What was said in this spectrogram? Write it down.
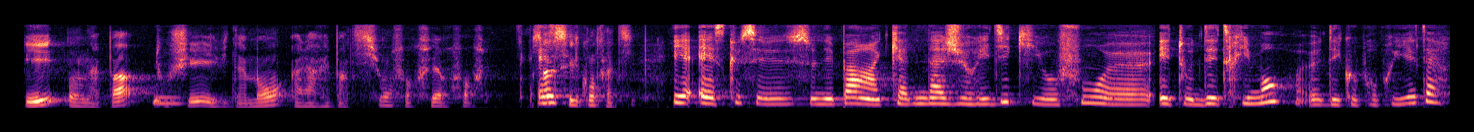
et on n'a pas mmh. touché évidemment à la répartition forfait hors forfait. Ça, c'est le contrat type. Et est-ce que ce n'est pas un cadenas juridique qui, au fond, euh, est au détriment euh, des copropriétaires?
